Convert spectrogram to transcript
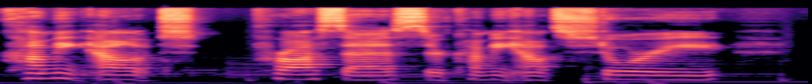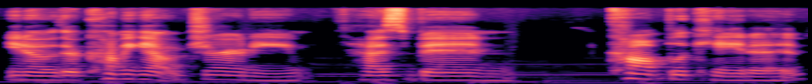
coming out process, their coming out story, you know, their coming out journey has been complicated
